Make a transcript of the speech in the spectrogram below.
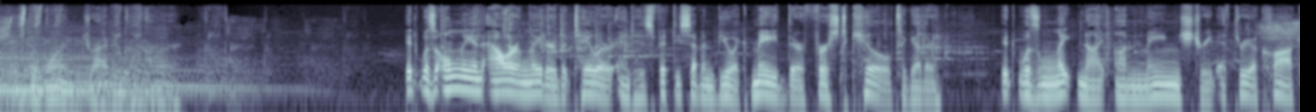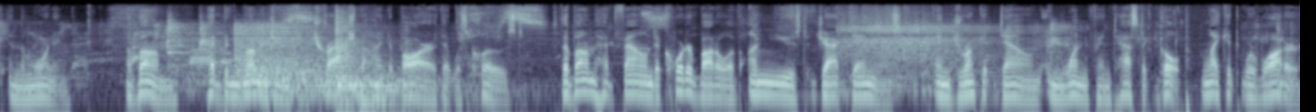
he is the one driving the car. It was only an hour later that Taylor and his 57 Buick made their first kill together. It was late night on Main Street at 3 o'clock in the morning. A bum had been rummaging through trash behind a bar that was closed. The bum had found a quarter bottle of unused Jack Daniels and drunk it down in one fantastic gulp, like it were water.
